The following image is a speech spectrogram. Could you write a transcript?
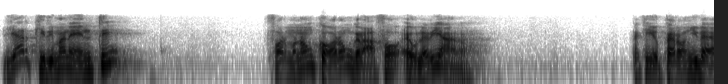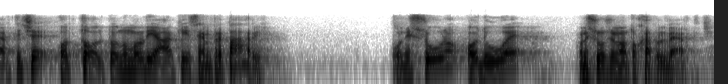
Gli archi rimanenti formano ancora un grafo euleriano, perché io per ogni vertice ho tolto un numero di archi sempre pari, o nessuno, o due, o nessuno se non ho toccato il vertice.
